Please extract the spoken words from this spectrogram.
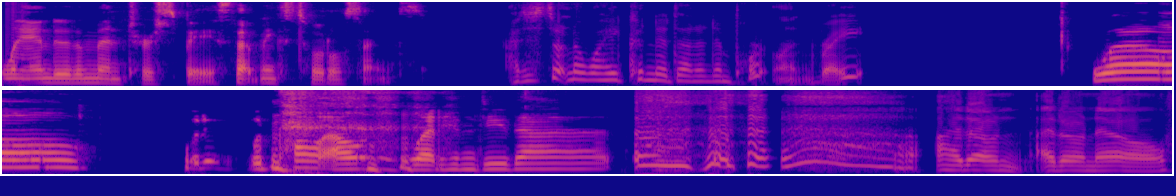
Land in a mentor space. That makes total sense. I just don't know why he couldn't have done it in portland right? Well would, it, would paul allen let him do that? I don't i don't know.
